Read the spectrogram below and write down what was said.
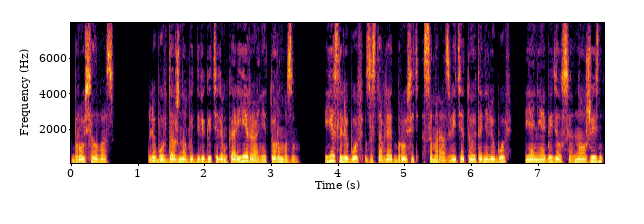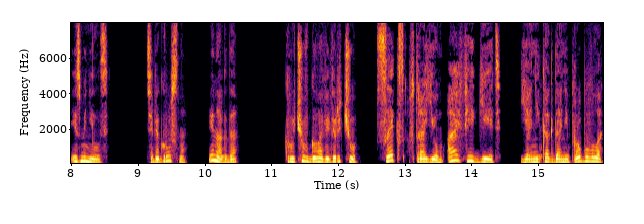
Бросил вас. Любовь должна быть двигателем карьеры, а не тормозом. Если любовь заставляет бросить саморазвитие, то это не любовь. Я не обиделся, но жизнь изменилась. Тебе грустно? Иногда. Кручу в голове, верчу. Секс втроем, офигеть! Я никогда не пробовала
